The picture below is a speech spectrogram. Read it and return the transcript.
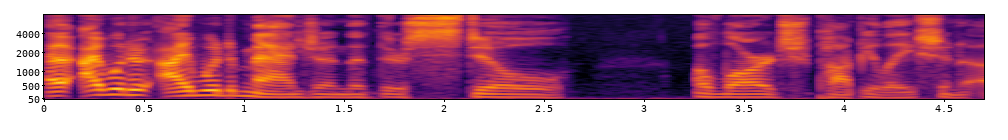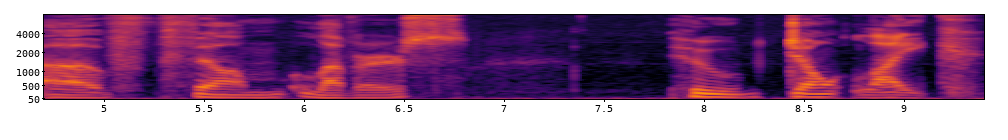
I, I would, I would imagine that there's still a large population of film lovers who don't like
